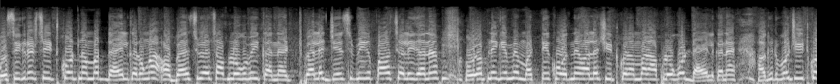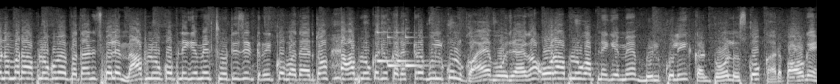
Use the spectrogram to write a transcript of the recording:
वो secret cheat code number dial करूँगा और वैसे वैसे आप लोगों को भी करना है। पहले जेसीपी के पास चले जाना और अपने गेम में मट्टी खोदने वाला चीट को नंबर आप लोगों को डायल करना है। अगर वो चीट को नंबर आप लोगों को मैं बताने से पहले मैं आप लोगों को अपने गेम में एक छोटी सी ट्रिक को बता देता हूँ, आप लोग का जो करेक्टर बिल्कुल गायब हो जाएगा और आप लोग अपने गेम में बिल्कुल ही कंट्रोल उसको कर पाओगे।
